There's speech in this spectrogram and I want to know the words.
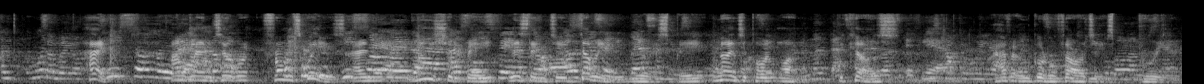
Hey, I'm Glenn Tilbrook from Squeeze, and you should be listening to WUSB 90.1 because I have it on good authority. It's brilliant.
